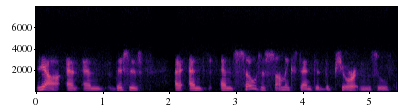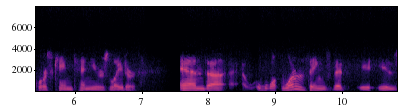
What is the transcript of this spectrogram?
Yeah, and and this is and and so to some extent did the Puritans, who of course came ten years later. And uh, one of the things that is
